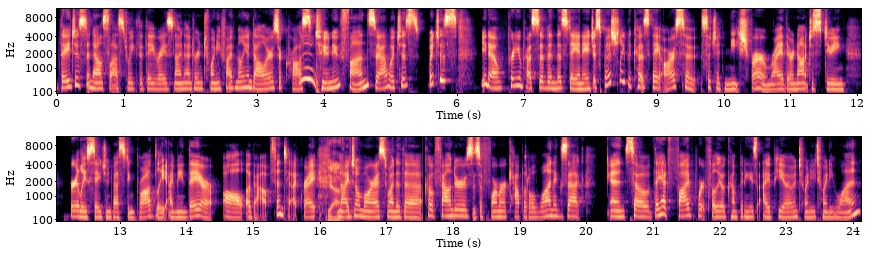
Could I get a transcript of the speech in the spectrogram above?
They just announced last week that they raised 925 million dollars across Ooh. two new funds, yeah, which is which is, you know, pretty impressive in this day and age, especially because they are so such a niche firm, right? They're not just doing early stage investing broadly. I mean, they are all about fintech, right? Yeah. Nigel Morris, one of the co-founders, is a former Capital One exec. And so they had five portfolio companies IPO in 2021.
